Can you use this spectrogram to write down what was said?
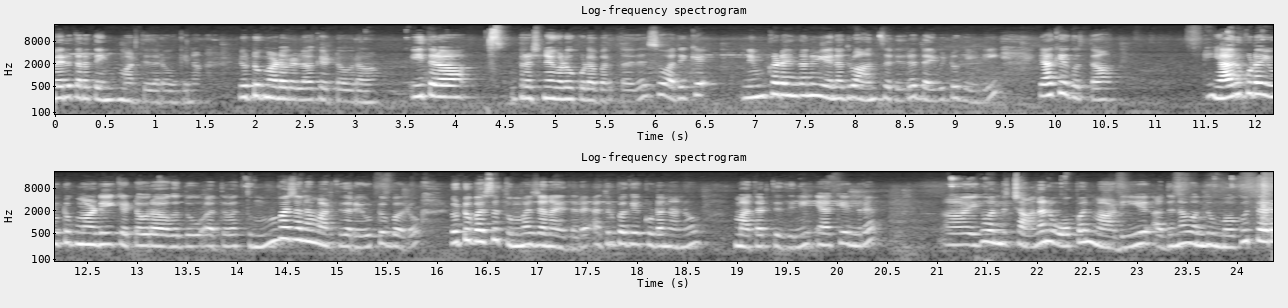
ಬೇರೆ ಥರ ಥಿಂಕ್ ಮಾಡ್ತಿದ್ದಾರೆ ಓಕೆನಾ ಯೂಟ್ಯೂಬ್ ಮಾಡೋರೆಲ್ಲ ಕೆಟ್ಟವರ? ಈ ಥರ ಪ್ರಶ್ನೆಗಳು ಕೂಡ ಬರ್ತಾ ಇದೆ. ಸೊ ಅದಕ್ಕೆ ನಿಮ್ಮ ಕಡೆಯಿಂದನೂ ಏನಾದರೂ ಆನ್ಸರ್ ಇದ್ದರೆ ದಯವಿಟ್ಟು ಹೇಳಿ. ಯಾಕೆ ಗೊತ್ತಾ? ಯಾರು ಕೂಡ ಯೂಟ್ಯೂಬ್ ಮಾಡಿ ಕೆಟ್ಟವರಾಗೋದು ಅಥವಾ ತುಂಬ ಜನ ಮಾಡ್ತಿದ್ದಾರೆ ಯೂಟ್ಯೂಬರು ಯೂಟ್ಯೂಬರ್ಸು ತುಂಬ ಜನ ಇದ್ದಾರೆ. ಅದ್ರ ಬಗ್ಗೆ ಕೂಡ ನಾನು ಮಾತಾಡ್ತಿದ್ದೀನಿ. ಯಾಕೆಂದರೆ ಈಗ ಒಂದು ಚಾನಲ್ ಓಪನ್ ಮಾಡಿ ಅದನ್ನು ಒಂದು ಮಗು ಥರ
